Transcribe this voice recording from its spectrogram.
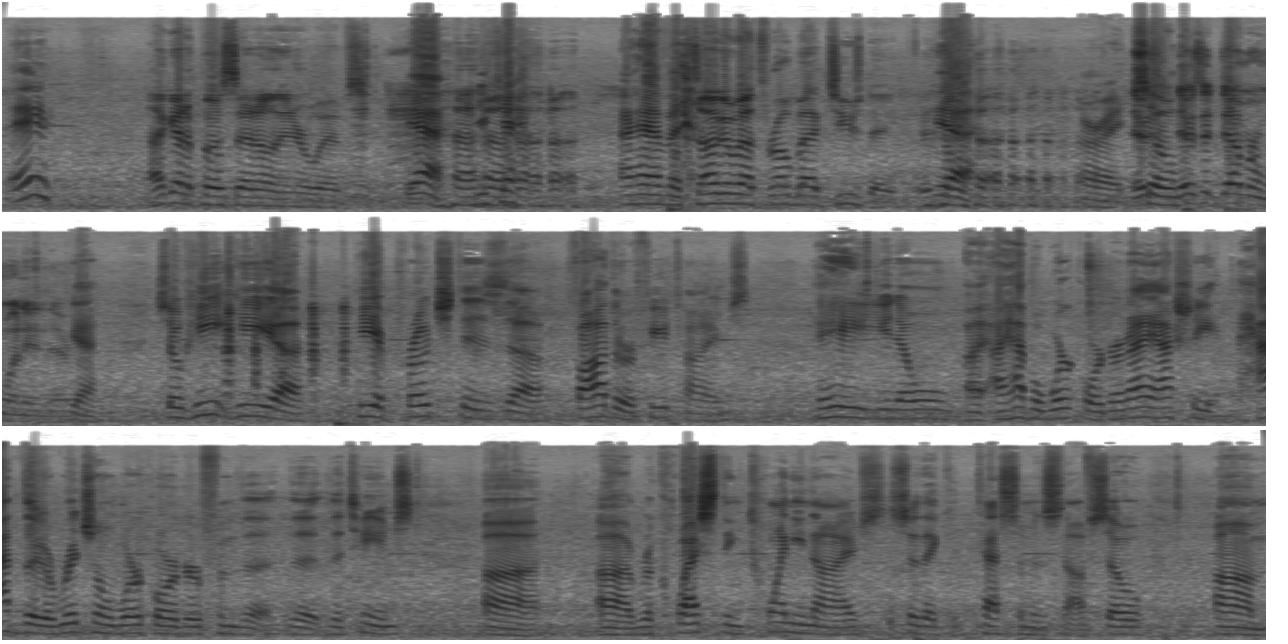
Hey. I got to post that on the interwebs. Yeah. You can. I have it. Talk about Throwback Tuesday. Yeah. All right. There's, so there's a dumber one in there. yeah. So he he uh, he approached his uh, father a few times. Hey, you know, I, I have a work order, and I actually had the original work order from the the, the teams. Uh, uh, requesting 20 knives so they could test them and stuff. So, um,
